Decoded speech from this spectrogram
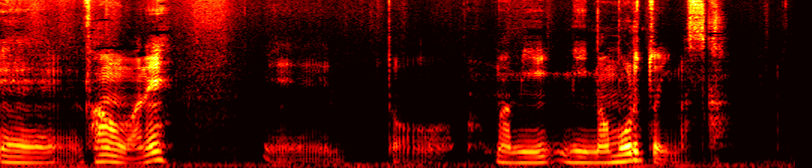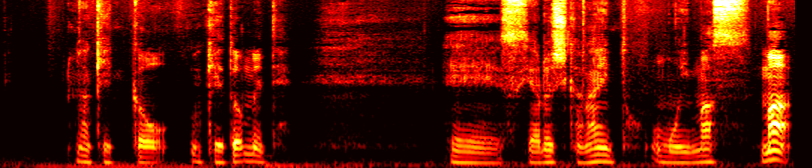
えー、ファンはね、えー、っと、まあ、見、見守ると言いますか、まあ、結果を受け止めて、えー、やるしかないと思います。まあ、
